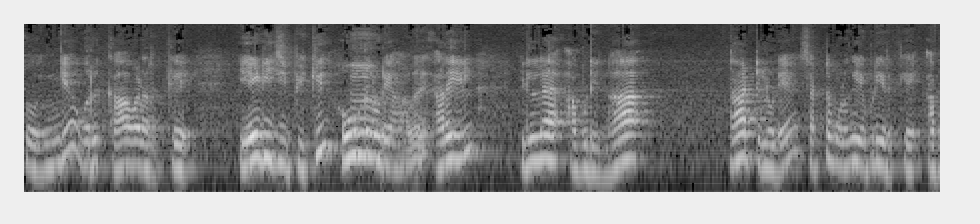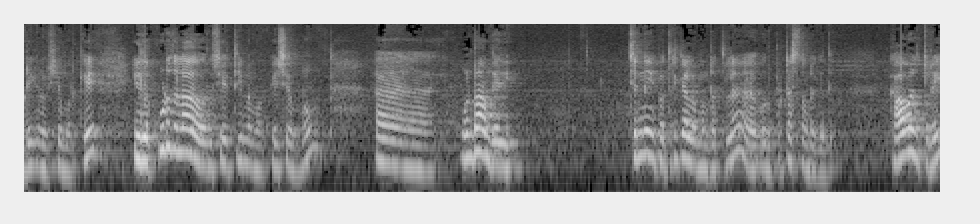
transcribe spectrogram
so இங்கே ஒரு காவலருக்கு ஏடிஜிபிக்கு அவங்களுடைய அறை- அறையில் இல்லை அப்படின்னா நாட்டினுடைய சட்டம் ஒழுங்கு எப்படி இருக்குது அப்படிங்கிற விஷயம் இருக்குது இதில் கூடுதலாக ஒரு விஷயத்தையும் நம்ம பேசிடணும். ஆஹ், ஒன்றாம் தேதி சென்னை பத்திரிகையாளர் மன்றத்தில் ஒரு ப்ரொட்டஸ்ட் நடக்குது. காவல்துறை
